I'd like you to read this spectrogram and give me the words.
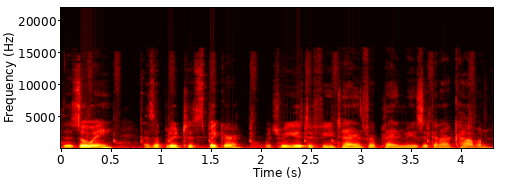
The Zoe is a Bluetooth speaker which we used a few times for playing music in our cabin.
